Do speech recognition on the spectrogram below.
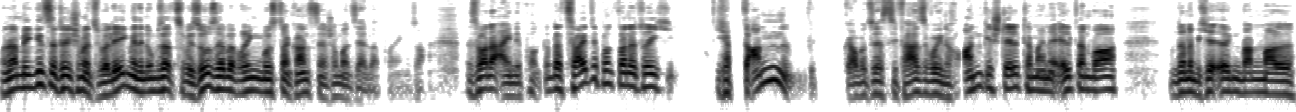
Und dann beginnst du natürlich schon mal zu überlegen, wenn du den Umsatz sowieso selber bringen musst, dann kannst du ja schon mal selber bringen. So. Das war der eine Punkt. Und der zweite Punkt war natürlich, ich habe dann, gab es zuerst die Phase, wo ich noch Angestellter meiner Eltern war. Und dann habe ich ja irgendwann mal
